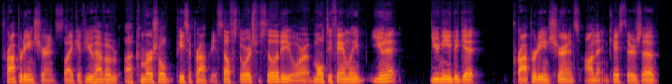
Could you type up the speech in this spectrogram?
property insurance. Like if you have a, a commercial piece of property, a self storage facility, or a multifamily unit, you need to get property insurance on that in case there's a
